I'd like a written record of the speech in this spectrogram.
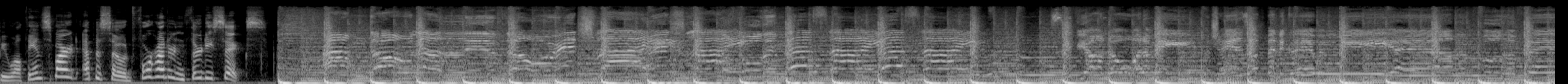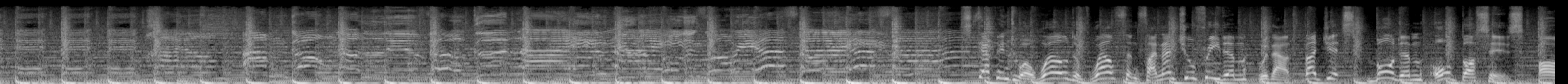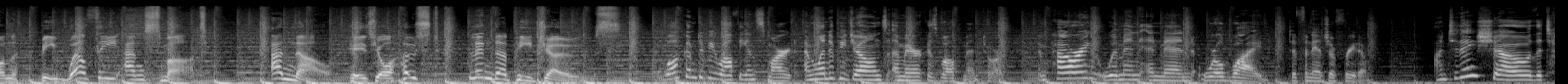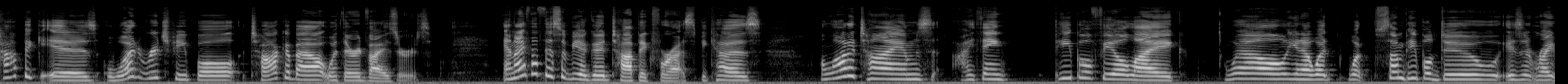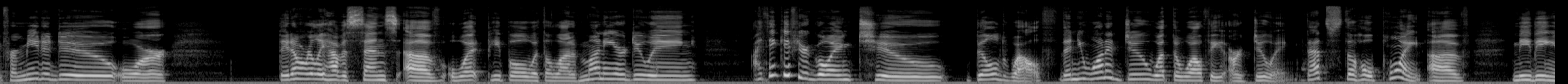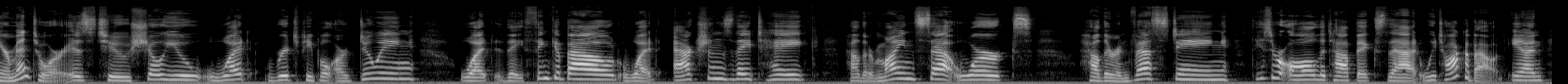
Be Wealthy and Smart, episode 436. Step into a world of wealth and financial freedom without budgets, boredom, or bosses on Be Wealthy and Smart. And now, here's your host, Linda P. Jones. Welcome to Be Wealthy and Smart. I'm Linda P. Jones, America's Wealth Mentor, empowering women and men worldwide to financial freedom. On today's show, the topic is what rich people talk about with their advisors. And I thought this would be a good topic for us because a lot of times I think people feel like, well, you know what what some people do isn't right for me to do or they don't really have a sense of what people with a lot of money are doing. I think if you're going to build wealth, then you want to do what the wealthy are doing. That's the whole point of me being your mentor is to show you what rich people are doing, what they think about, what actions they take, how their mindset works, how they're investing. These are all the topics that we talk about. And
